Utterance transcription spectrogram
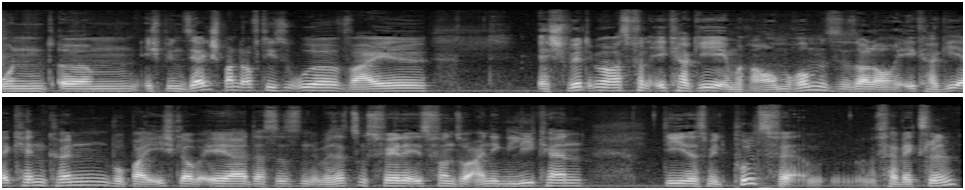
Und ähm, ich bin sehr gespannt auf diese Uhr, weil es schwirrt immer was von EKG im Raum rum. Sie soll auch EKG erkennen können, wobei ich glaube eher, dass es ein Übersetzungsfehler ist von so einigen Leakern, die das mit Puls ver verwechseln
